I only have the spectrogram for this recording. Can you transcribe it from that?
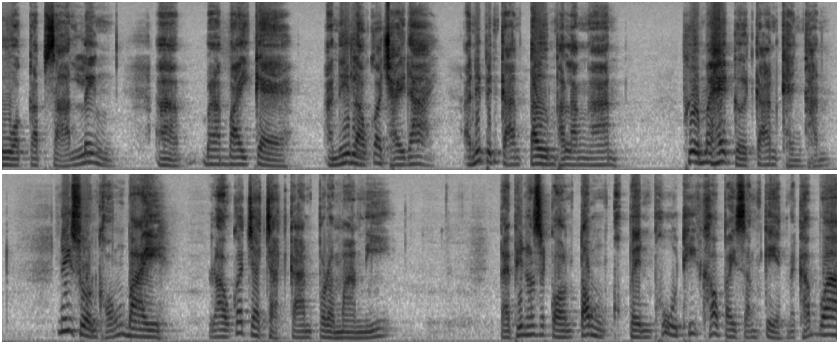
บวกกับสารเร่งใบแก่ อันนี้เราก็ใช้ได้ อันนี้เป็นการเติมพลังงาน เพื่อไม่ให้เกิดการแข่งขัน ในส่วนของใบเราก็จะจัดการประมาณนี้ แต่พี่นักสกรต้องเป็นผู้ที่เข้าไปสังเกตนะครับว่า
